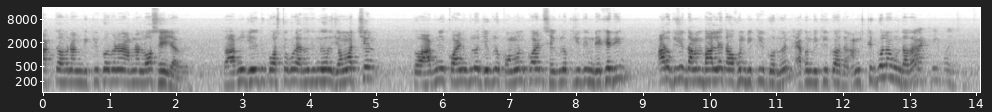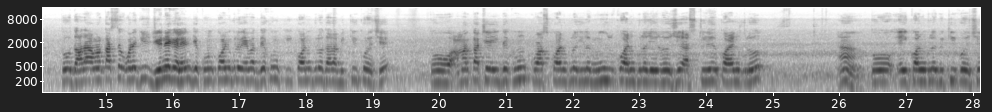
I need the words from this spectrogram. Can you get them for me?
রাখতে হবে না আমি বিক্রি করব না আপনার লস হয়ে যাবে। তো আপনি যেহেতু কষ্ট করে এতদিন ধরে জমাচ্ছেন তো আপনি কয়েনগুলো যেগুলো কমন কয়েন সেগুলো কিছুদিন রেখে দিন। আরও কিছু দাম বাড়লে তখন বিক্রি করবেন। এখন বিক্রি করা আমি ঠিক বললাম দাদা? হ্যাঁ ঠিক বলছি। তো দাদা আমার কাছ থেকে অনেক কিছু জেনে গেলেন যে কোন কয়েনগুলো এবার দেখুন কি কয়েনগুলো দাদা বিক্রি করেছে। তো আমার কাছে এই দেখুন ক্রস কয়েনগুলো যেগুলো মিউল কয়েনগুলো যেগুলো রয়েছে আর স্টিলের কয়েনগুলো হ্যাঁ তো এই কয়েনগুলো বিক্রি করেছে।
